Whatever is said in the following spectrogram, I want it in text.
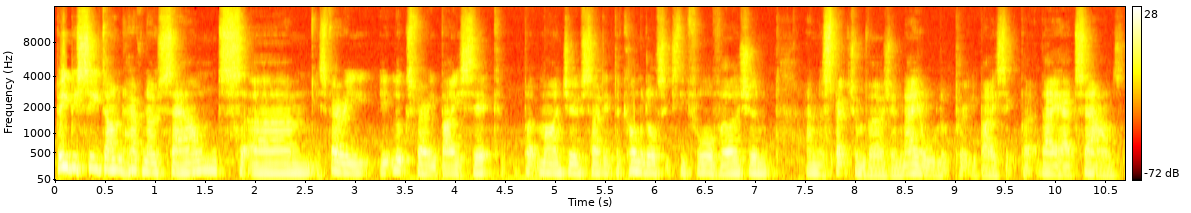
BBC don't have no sounds. Um, it's very it looks very basic, but mind you, so did the Commodore 64 version and the Spectrum version. They all look pretty basic, but they had sounds.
